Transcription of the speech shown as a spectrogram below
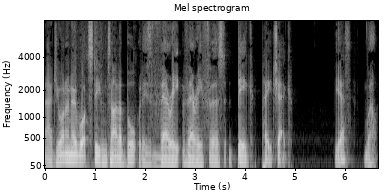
Now, do you want to know what Steven Tyler bought with his very, very first big paycheck? Yes? Well,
